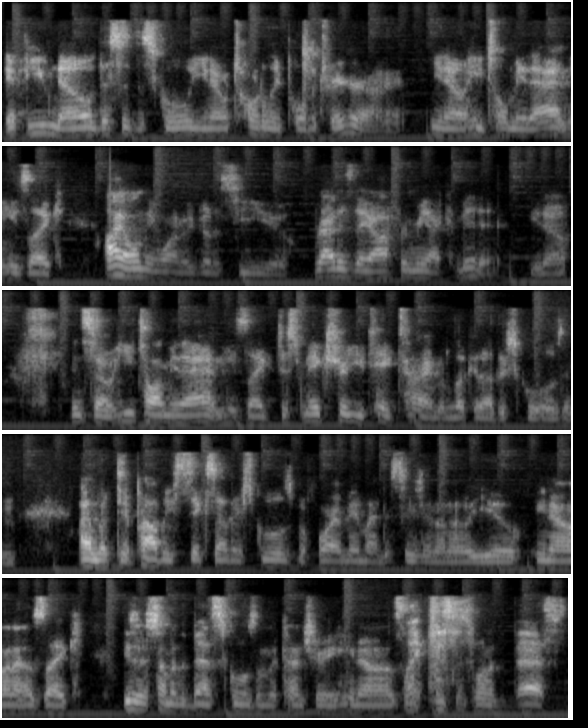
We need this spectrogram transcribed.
if you know this is the school, you know, totally pull the trigger on it. You know, he told me that, and he's like, I only wanted to go to CU. Right as they offered me, I committed, you know? And so he told me that, and he's like, just make sure you take time and look at other schools. And I looked at probably six other schools before I made my decision on OU, you know? And I was like, these are some of the best schools in the country, you know? I was like, this is one of the best,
